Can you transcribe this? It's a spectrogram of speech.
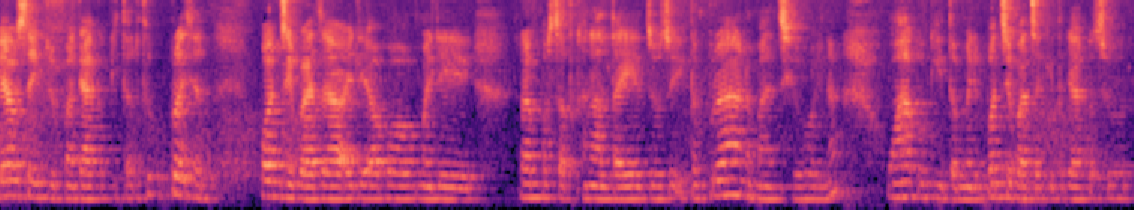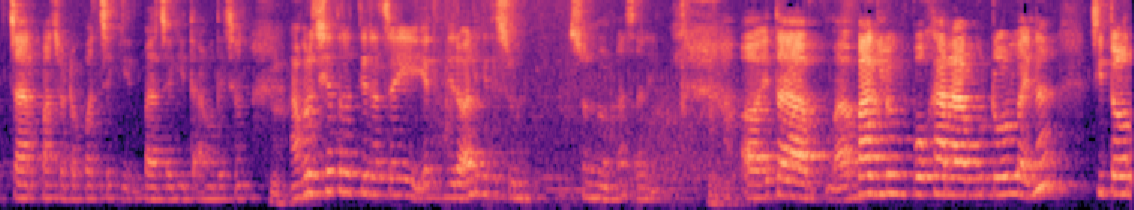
व्यावसायिक रूपमा गाएको गीतहरू थुप्रै छन्। पन्चे बाजा अहिले अब मैले रामप्रसाद खनाल दाई जो चाहिँ एकदम पुरानो मान्छे हो होइन? उहाँको गीत मैले पन्चे बाजा गीत गाएको छु। चार पाँचवटा पन्चे गीत बाजा गीत आउँदैछन्। हाम्रो क्षेत्रतिर चाहिँ यतातिर अलिकति सुन् सुन्नुहुन्न सरी। यता बागलुङ पोखरा बुटोल होइन? चितवन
